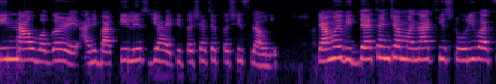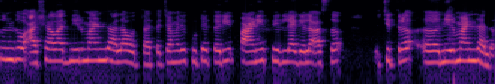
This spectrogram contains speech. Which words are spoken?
तीन नाव वगळले आणि बाकी लिस्ट जी आहे ती तशाच्या तशीच लावली. त्यामुळे विद्यार्थ्यांच्या मनात ही स्टोरी वाचून जो आशावाद निर्माण झाला होता त्याच्यामध्ये कुठेतरी पाणी फिरल्या गेलं असं चित्र निर्माण झालं.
